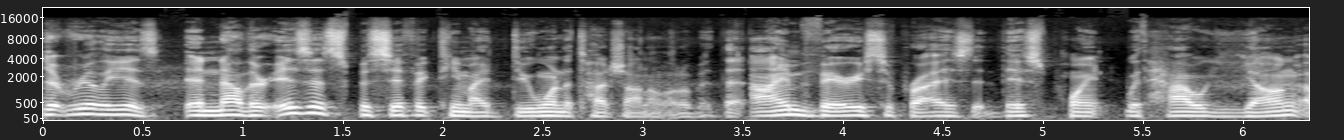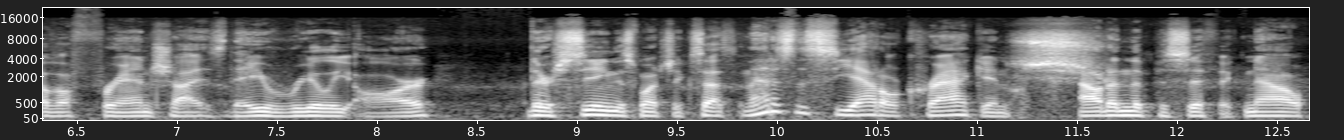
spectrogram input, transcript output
It really is. And now there is a specific team I do want to touch on a little bit that I'm very surprised at this point with how young of a franchise they really are. They're seeing this much success, and that is the Seattle Kraken out in the Pacific. Now,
